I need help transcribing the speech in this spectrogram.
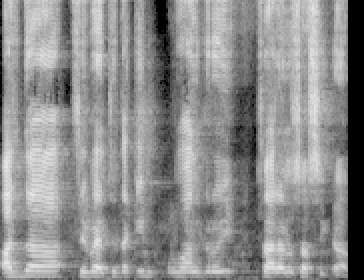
ਅੱਜ ਦਾ ਸੇਵਾ ਇੱਥੇ ਤੱਕ ਹੀ ਪ੍ਰਵਾਨ ਕਰੋ ਜੀ, ਸਾਰਿਆਂ ਨੂੰ ਸਤਿ ਸ਼੍ਰੀ ਅਕਾਲ।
